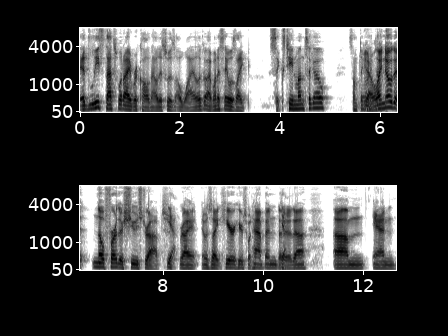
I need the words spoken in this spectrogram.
at least that's what I recall. Now this was a while ago. I want to say it was like 16 months ago, something. Yeah. Like well, that. I know that no further shoes dropped. Yeah. Right. It was like here, here's what happened. Da, yeah. da, da. Um, and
